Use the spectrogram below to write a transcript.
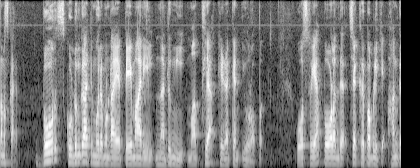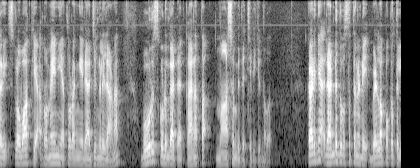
നമസ്കാരം. ബോറിസ് കൊടുങ്കാറ്റ് മൂലമുണ്ടായ പേമാരിയിൽ നടുങ്ങി മധ്യ കിഴക്കൻ യൂറോപ്പ്. ഓസ്ട്രിയ പോളണ്ട് ചെക്ക് റിപ്പബ്ലിക് ഹംഗറി സ്ലോവാക്യ റൊമേനിയ തുടങ്ങിയ രാജ്യങ്ങളിലാണ് ബോറിസ് കൊടുങ്കാറ്റ് കനത്ത നാശം വിതച്ചിരിക്കുന്നത്. കഴിഞ്ഞ രണ്ട് ദിവസത്തിനിടെ വെള്ളപ്പൊക്കത്തിൽ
